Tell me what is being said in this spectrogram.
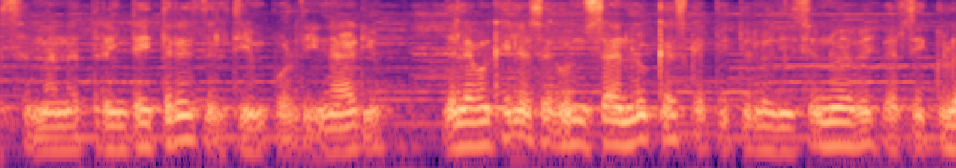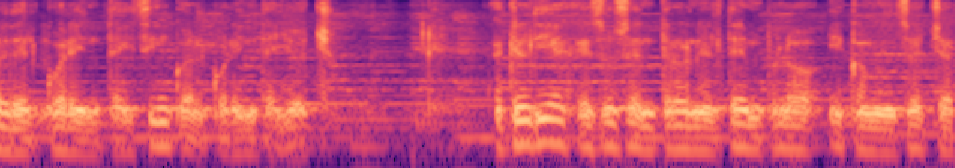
semana 33 del tiempo ordinario del Evangelio según San Lucas capítulo 19 versículo del 45 al 48. Aquel día Jesús entró en el templo y comenzó a echar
